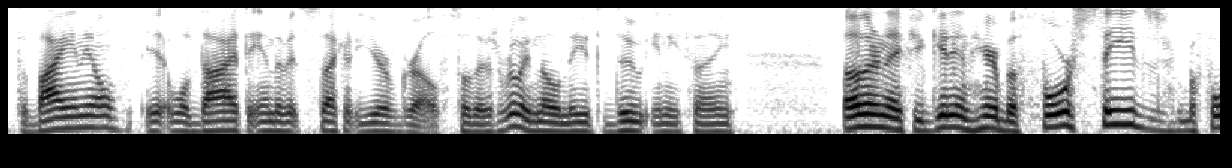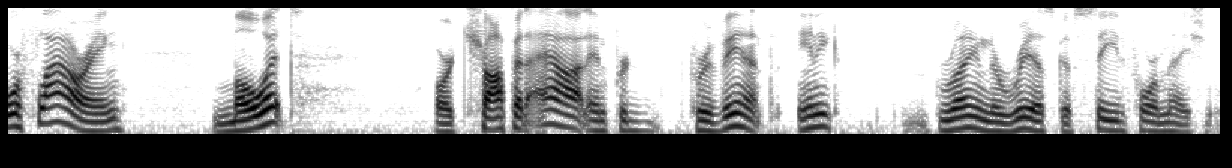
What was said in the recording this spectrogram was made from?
It's a biennial, it will die at the end of its second year of growth. So there's really no need to do anything other than if you get in here before seeds, before flowering, mow it or chop it out and pre prevent any running the risk of seed formation.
